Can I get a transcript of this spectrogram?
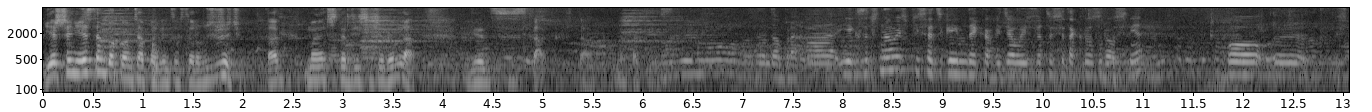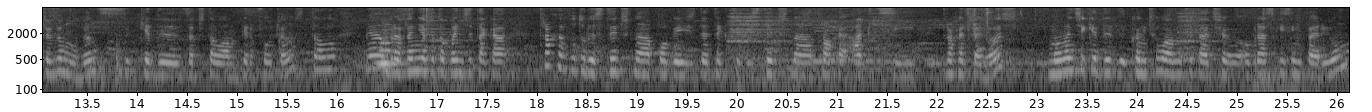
Jeszcze nie jestem do końca pewien, co chcę robić w życiu, tak? Mam 47 lat, więc tak, tak, no tak jest. No dobra, a jak zaczynałeś pisać Game Decka, wiedziałeś, że to się tak rozrośnie? Bo y, szczerze mówiąc, kiedy zaczynałam pierwszą część, to miałam wrażenie, że to będzie taka trochę futurystyczna powieść detektywistyczna, trochę akcji, trochę czegoś. W momencie, kiedy kończyłam czytać obrazki z Imperium,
